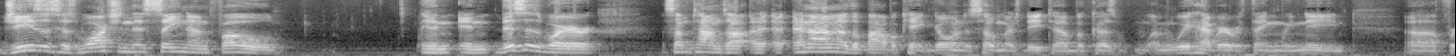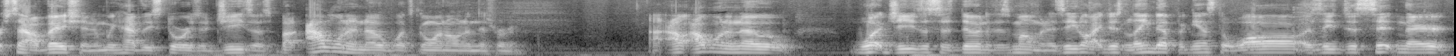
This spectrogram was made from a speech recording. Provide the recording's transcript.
Jesus is watching this scene unfold, and and this is where sometimes I and I know the Bible can't go into so much detail because I mean, we have everything we need uh, for salvation, and we have these stories of Jesus. But I want to know what's going on in this room. I, I want to know what Jesus is doing at this moment. Is he like just leaned up against the wall? Is he just sitting there,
